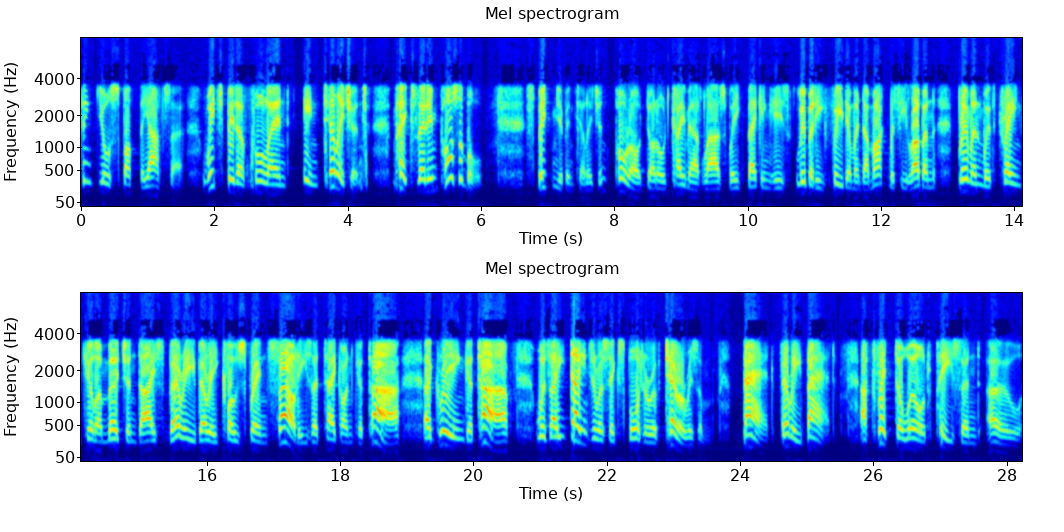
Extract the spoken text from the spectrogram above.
think you'll spot the answer. Which bit of full and intelligent makes that impossible? Speaking of intelligent, poor old Donald came out last week backing his liberty, freedom and democracy loving, brimming with train killer merchandise, very, very close friend Saudi's attack on Qatar, agreeing Qatar was a dangerous exporter of terrorism. Bad, very bad. A threat to world peace and oh,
